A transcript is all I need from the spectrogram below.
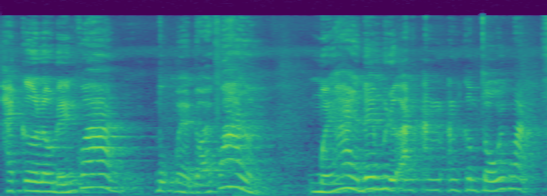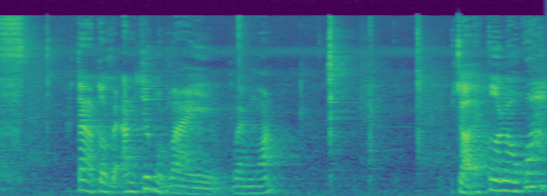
Hacker lâu đến quá bụng mày đói quá rồi. 12 giờ đêm mới được ăn ăn ăn cơm tối các bạn chắc là tôi phải ăn trước một vài vài món. Chờ hacker lâu quá.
